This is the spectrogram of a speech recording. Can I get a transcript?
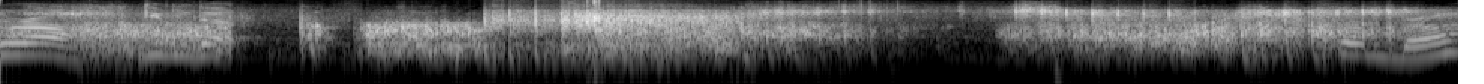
Bruh, give me that. What's up, bruh?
